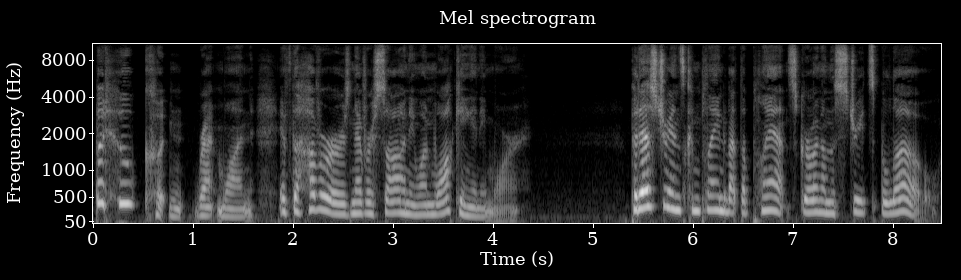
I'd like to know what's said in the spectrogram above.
But who couldn't rent one if the hoverers never saw anyone walking anymore? Pedestrians complained about the plants growing on the streets below.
